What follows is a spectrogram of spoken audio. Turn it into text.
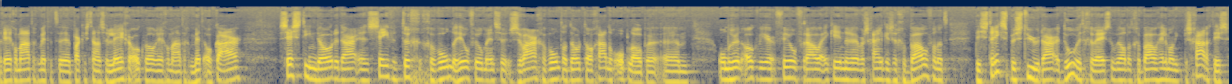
regelmatig met het uh, Pakistanse leger. Ook wel regelmatig met elkaar. 16 doden daar en 70 gewonden. Heel veel mensen zwaar gewond. Dat dodental gaat nog oplopen. Um, onder hun ook weer veel vrouwen en kinderen. Waarschijnlijk is een gebouw van het districtsbestuur daar het doelwit geweest... hoewel dat gebouw helemaal niet beschadigd is.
